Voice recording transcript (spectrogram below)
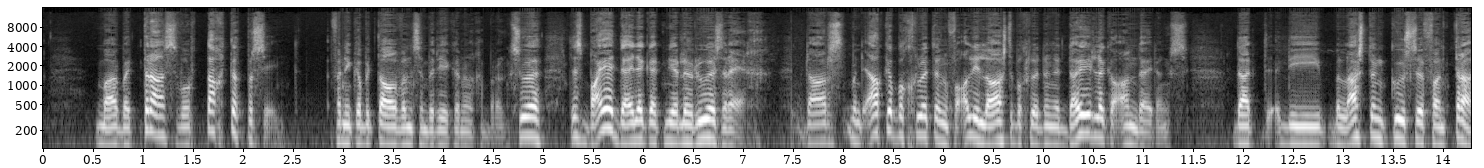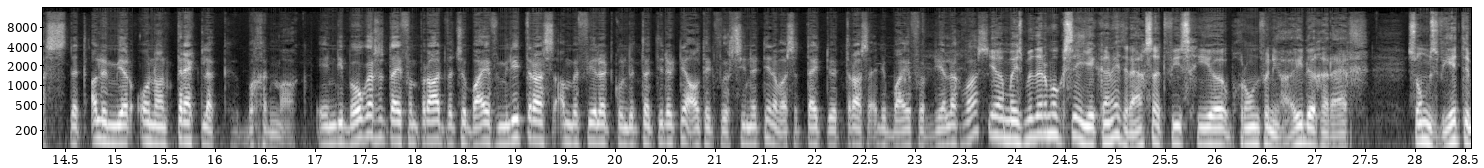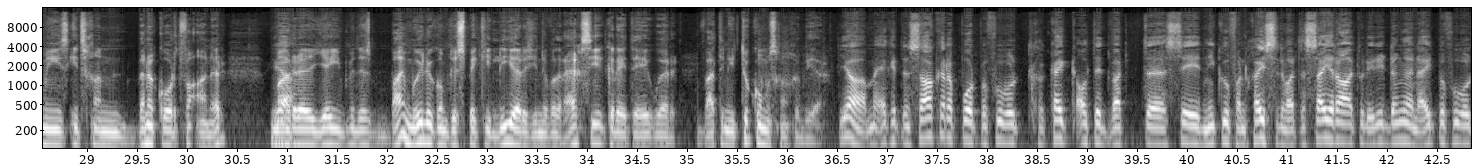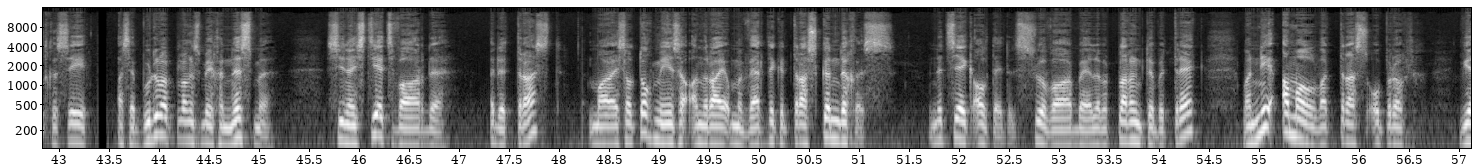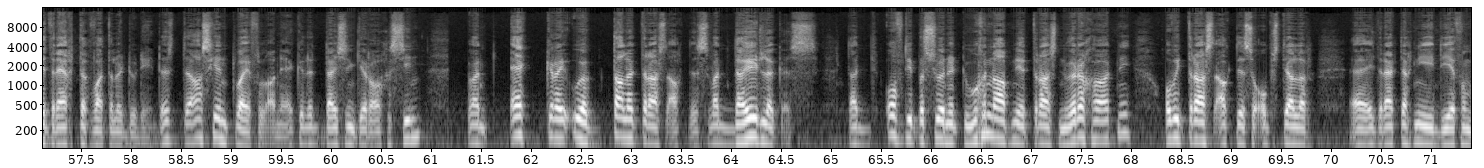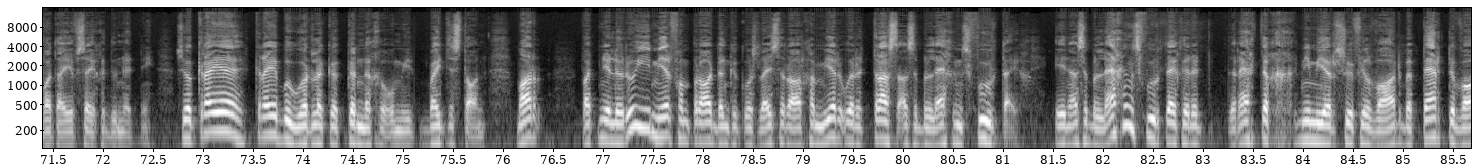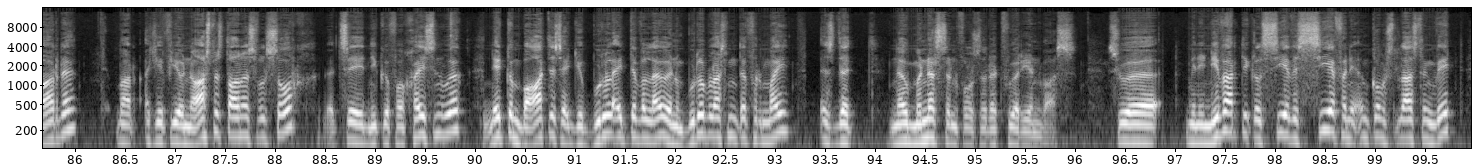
Maar by trust word 80% van die kapitaalwins in berekening gebring. So dis baie duidelik dat meneer Leroux reg. Daar's met elke begroting, veral die laaste begrotinge, duidelike aanduidings dat die belastingkoerse van trust dit al hoe meer onaantreklik begin maak. En die boggers wat hy van praat wat so baie familietrust aanbeveel het, kon dit natuurlik nie altyd voorsien het nie. Daar was 'n tyd toe trust uit die baie voordelig was. Ja, mens moet dan ook sê jy kan net regsadvies gee op grond van die huidige reg. Soms weet 'n mens iets gaan binnekort verander. Maar ja. uh, jy dis baie moeilik om te spekuleer as jy nou wil regsekerheid hê oor wat in die toekoms gaan gebeur. Ja, maar ek het 'n sakerapport byvoorbeeld gekyk altyd wat uh, sê Nico van Geysen wat is sy raad oor hierdie dinge en hy het byvoorbeeld gesê as 'n boedelbeplanningsmeganisme sien hy steeds waarde in 'n trust, maar hy sal tog mense aanraai om 'n werklike trustkundiges en dit sê ek altyd, dit is so waar by hulle beplanning te betrek, want nie almal wat trust oprig weet regtig wat hulle doen nie. Dis daar's geen twyfel aan nie. Ek het dit duisend keer al gesien want ek kry ook talle trust aktes wat duidelik is dat of die persoon het hoegenaamd nie 'n trust nodig gehad nie of die trust akte se opsteller uh, het regtig nie 'n idee van wat hy of sy gedoen het nie. So krye krye behoorlike kundige om hier by te staan. Maar wat Leroux hier meer van praat dink ek ons luisteraar gaan meer oor 'n trust as 'n beleggingsvoertuig. En as 'n beleggingsvoertuig het dit regtig nie meer soveel waarde, beperkte waarde maar as jy vir jou naasbestaanes wil sorg, dit sê Nico van Geysen ook, net om bates uit jou boedel uit te wil hou en om boedelbelasting te vermy, is dit nou minder sinvol as wat dit voorheen was. So met die nuwe artikel 7C van die inkomstebelastingwet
